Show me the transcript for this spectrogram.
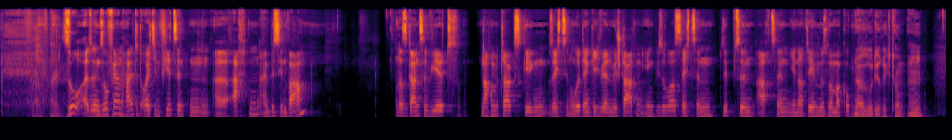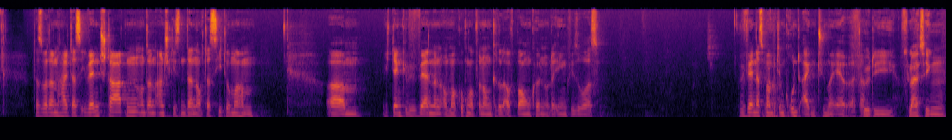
Fein, fein. So, also insofern haltet euch den 14.8. ein bisschen warm. Und das Ganze wird nachmittags gegen 16 Uhr, denke ich, werden wir starten. Irgendwie sowas. 16, 17, 18, je nachdem, müssen wir mal gucken. Ja, so die Richtung. Mhm. Dass wir dann halt das Event starten und dann anschließend dann noch das Sito machen. Ähm, ich denke, wir werden dann auch mal gucken, ob wir noch einen Grill aufbauen können oder irgendwie sowas. Wir werden das mal mit dem Grundeigentümer erörtern. Für die fleißigen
